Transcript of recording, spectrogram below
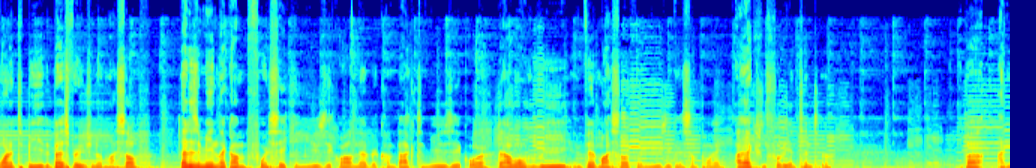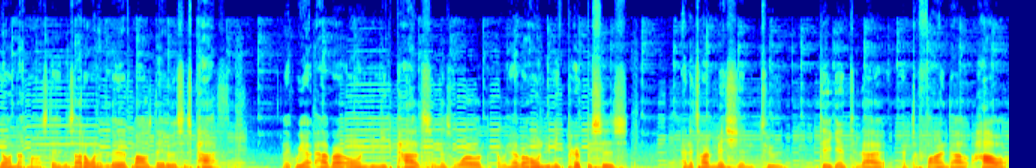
wanted to be the best version of myself. That doesn't mean like I'm forsaking music or I'll never come back to music or that I won't reinvent myself in music at some point. I actually fully intend to. But I know I'm not Miles Davis. I don't want to live Miles Davis's path. Like we have our own unique paths in this world and we have our own unique purposes and it's our mission to dig into that and to find out how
